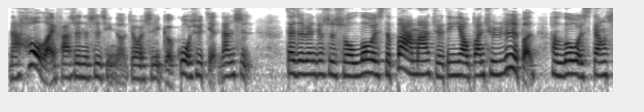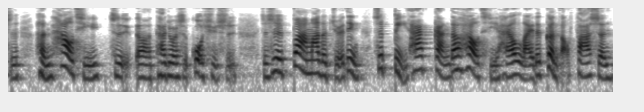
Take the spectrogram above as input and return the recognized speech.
那后来发生的事情呢就会是一个过去简单式。在这边就是说，Louis 的爸妈决定要搬去日本，和 Louis 当时很好奇，只呃，他就会是过去式。只是爸妈的决定是比他感到好奇还要来得更早发生。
